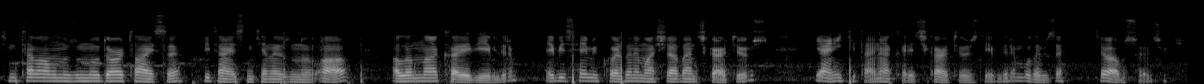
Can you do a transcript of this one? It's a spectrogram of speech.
Şimdi tamamının uzunluğu 4A ise bir tanesinin kenar uzunluğu A, alanına kare diyebilirim. E biz hem yukarıdan hem aşağıdan çıkartıyoruz. Yani iki tane A kare çıkartıyoruz diyebilirim. Bu da bize cevabı söyleyecek.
